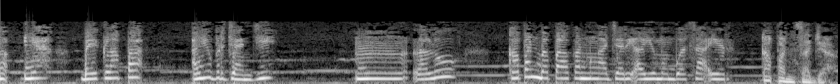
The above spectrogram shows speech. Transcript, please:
uh, iya, baiklah Pak. Ayu berjanji. Hmm, lalu kapan Bapak akan mengajari Ayu membuat syair? Kapan saja.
